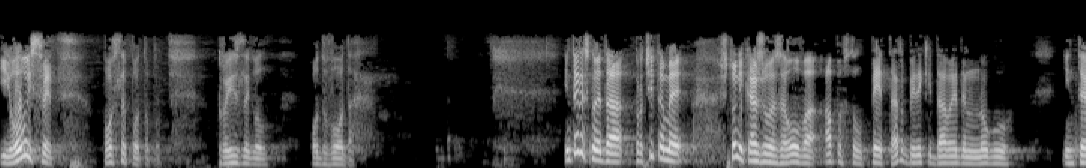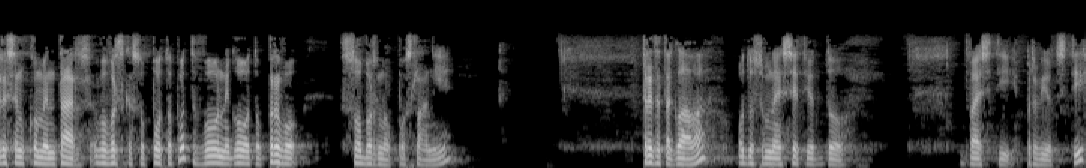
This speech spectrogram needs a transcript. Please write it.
И овој свет, после потопот, произлегол од вода. Интересно е да прочитаме што ни кажува за ова апостол Петар, бидеќи дава еден многу интересен коментар во врска со потопот во неговото прво соборно послание. Третата глава, од 18 до 21 стих.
